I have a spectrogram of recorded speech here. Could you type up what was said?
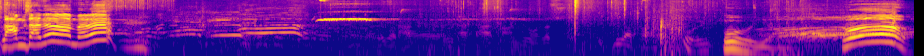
男神啊嘛，唔係咩？哦呀，哦，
